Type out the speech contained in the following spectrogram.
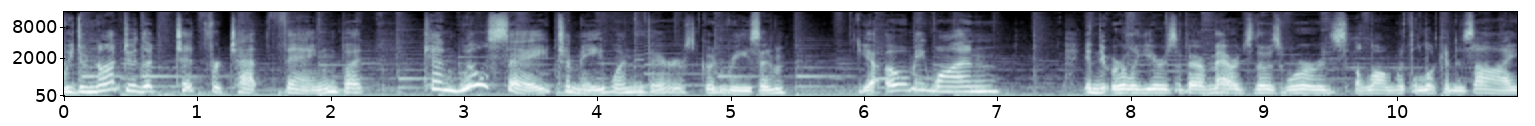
we do not do the tit for tat thing, but Ken will say to me when there's good reason, You owe me one. In the early years of our marriage, those words, along with the look in his eye,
